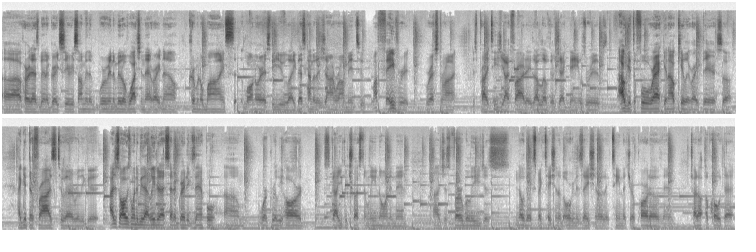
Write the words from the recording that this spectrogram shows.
Uh, I've heard that's been a great series. So I'm in the, we're in the middle of watching that right now. Criminal Minds, Law and Order SVU, like that's kind of the genre I'm into. My favorite restaurant is probably TGI Fridays. I love their Jack Daniels ribs. I'll get the full rack and I'll kill it right there. So I get their fries too that are really good. I just always wanted to be that leader that set a great example, um, worked really hard, this guy you could trust and lean on, and then uh, just verbally just know the expectation of the organization or the team that you're a part of and try to uphold that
